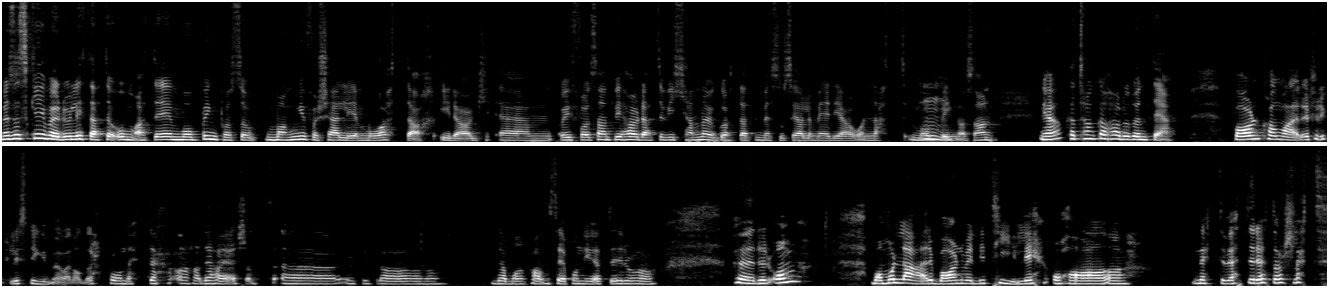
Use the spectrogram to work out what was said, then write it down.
Men så skriver du litt dette om at det er mobbing på så mange forskjellige måter i dag. Um, og i forhold, sant, vi, har jo dette, vi kjenner jo godt dette med sosiale medier og nettmobbing og sånn. Ja. Hva tanker har du rundt det? Barn kan være fryktelig stygge med hverandre på nettet. Det har jeg skjønt. Uh, Ut ifra det man kan se på nyheter og hører om. Man må lære barn veldig tidlig å ha nettvett, rett og slett.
